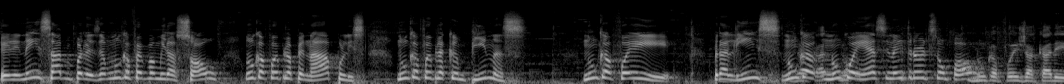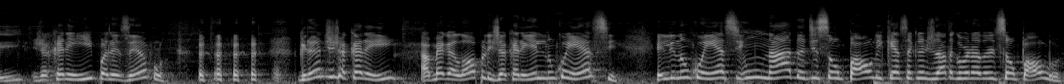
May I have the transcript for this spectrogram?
Ele nem sabe, por exemplo, nunca foi pra Mirassol, nunca foi pra Penápolis, nunca foi pra Campinas, nunca foi pra Lins, nunca Jaca- não nunca- conhece nem interior de São Paulo. Nunca foi em Jacareí. Jacareí, por exemplo. Grande Jacareí. A megalópole Jacareí ele não conhece. Ele não conhece um nada de São Paulo e quer ser candidato a governador de São Paulo.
